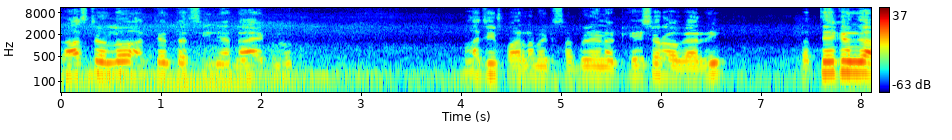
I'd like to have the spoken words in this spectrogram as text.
రాష్ట్రంలో అత్యంత సీనియర్ నాయకులు మాజీ పార్లమెంటు సభ్యులైన కేశవరావు గారిని ప్రత్యేకంగా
